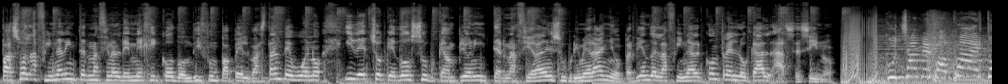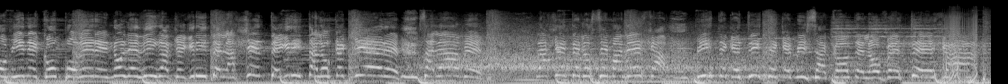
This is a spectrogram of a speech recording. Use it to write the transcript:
Pasó a la final internacional de México donde hizo un papel bastante bueno y de hecho quedó subcampeón internacional en su primer año, perdiendo en la final contra el local asesino. Escúchame papá, esto viene con poderes, no le diga que grite, la gente grita lo que quiere, salame, la gente no se maneja, viste que triste que mi sacote lo festeja.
